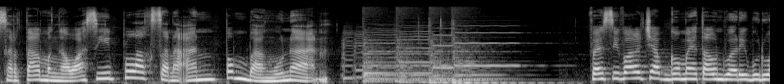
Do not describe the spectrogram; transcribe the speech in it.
serta mengawasi pelaksanaan pembangunan. Festival Cap Gomeh tahun 2020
